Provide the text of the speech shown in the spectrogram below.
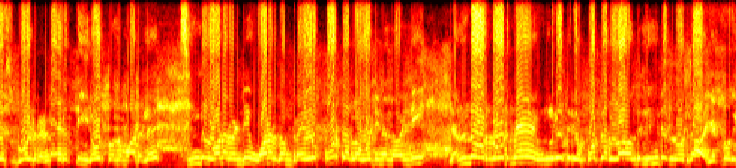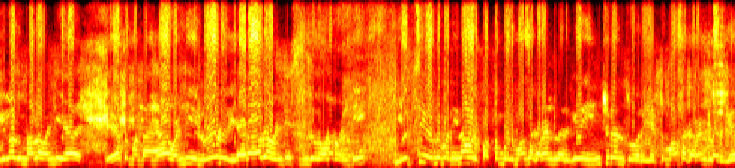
ஏஸ் கோல்டு ரெண்டாயிரத்தி இருபத்தொன்னு மாடலு சிங்கிள் ஓனர் வண்டி ஓனர் கம் டிரைவர் போர்ட்டர்ல ஓட்டின இந்த வண்டி. எந்த ஒரு லோடுமே உங்களுக்கே தெரியும். போர்ட்டர்லாம் வந்து லிமிடெட் லோடு தான். எட்நூறு கிலோக்கு மேலே வண்டி ஏற்ற மாட்டாங்க. வண்டி லோடு ஏறாத வண்டி சிங்கிள் ஓனர் வண்டி. எஃப்சி வந்து பாத்தீங்கன்னா ஒரு பத்தொன்பது மாதம் கரண்ட்ல இருக்கு. இன்சூரன்ஸ் ஒரு எட்டு மாதம் கரண்ட்ல இருக்கு.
